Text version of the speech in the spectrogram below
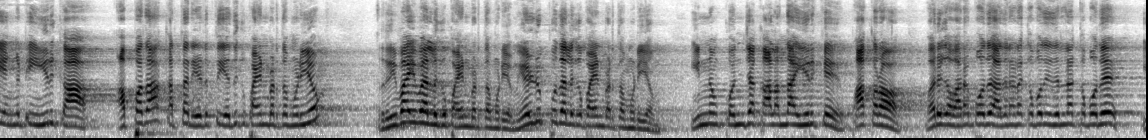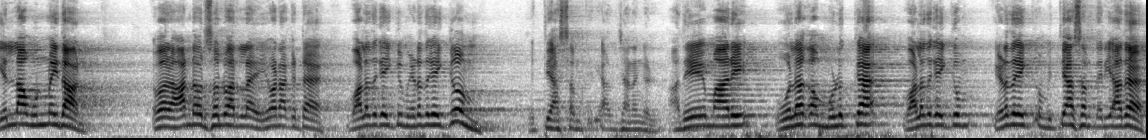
உங்ககிட்ட எங்கிட்டையும் இருக்கா? அப்பதான் கத்தர் எடுத்து எதுக்கு பயன்படுத்த முடியும்? ரிவைவலுக்கு பயன்படுத்த முடியும். எழுப்புதலுக்கு பயன்படுத்த முடியும். இன்னும் கொஞ்ச காலம்தான் இருக்கு. பார்க்குறோம். வருக வரப்போது அது நடக்க போது இது நடக்க போது எல்லாம் உண்மைதான். இவர் ஆண்டவர் சொல்வார்ல இவனா கிட்ட வலது கைக்கும் இடது கைக்கும் வித்தியாசம் தெரியாத ஜனங்கள். அதே மாதிரி உலகம் முழுக்க வலது கைக்கும் இடது கைக்கும் வித்தியாசம் தெரியாத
